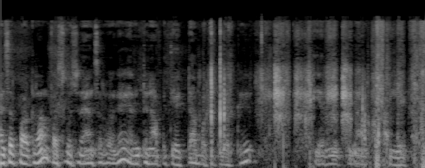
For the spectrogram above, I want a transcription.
ஆன்சர் பார்க்கலாம். ஃபஸ்ட் கொஸ்டின் ஆன்சர் வாங்க இரநூத்தி நாற்பத்தி எட்டாம் பக்கத்தில் இருக்குது இரநூத்தி நாற்பத்தி எட்டு.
